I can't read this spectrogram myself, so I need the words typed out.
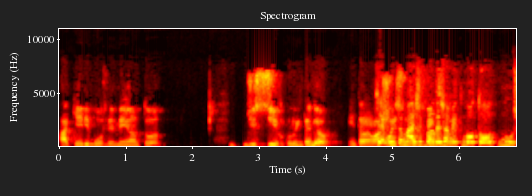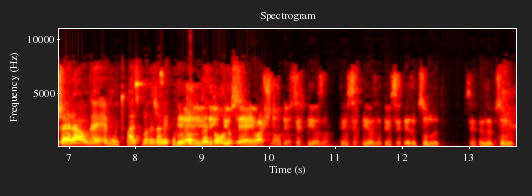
aquele movimento de círculo, entendeu? Então, eu que é muito mais de planejamento bem... motor no geral, né? É muito mais planejamento motor é, do que tenho. Eu, é, eu acho não, tenho certeza. Tenho certeza, tenho certeza absoluta. Certeza absoluta.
